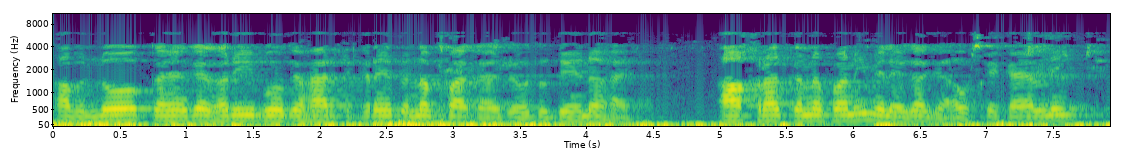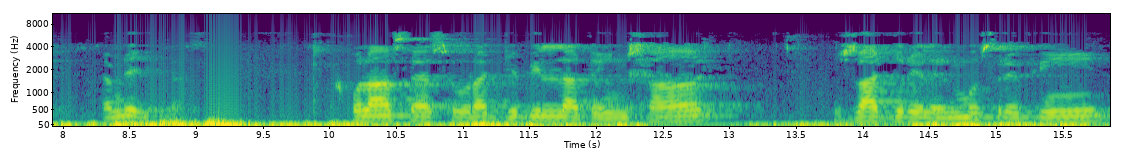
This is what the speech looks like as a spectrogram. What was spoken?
اب لوگ کہیں گے غریبوں کے خرچ کریں تو نفع کیسے ہو؟ تو دینا ہے۔ آخرت کا نفع نہیں ملے گا کیا؟ اس کے قیل نہیں۔ سمجھے جی؟ خلاصہ سورج جبلت انسان زاجر المصرفین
